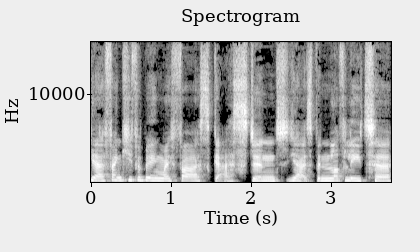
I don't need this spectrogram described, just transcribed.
yeah, thank you for being my first guest. And yeah, it's been lovely to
